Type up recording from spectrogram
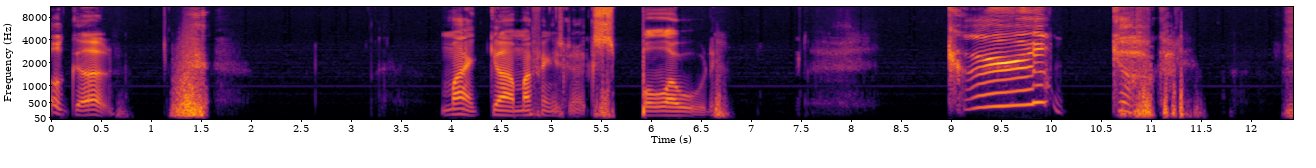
Oh god. my god, my finger's gonna explode. Oh god.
